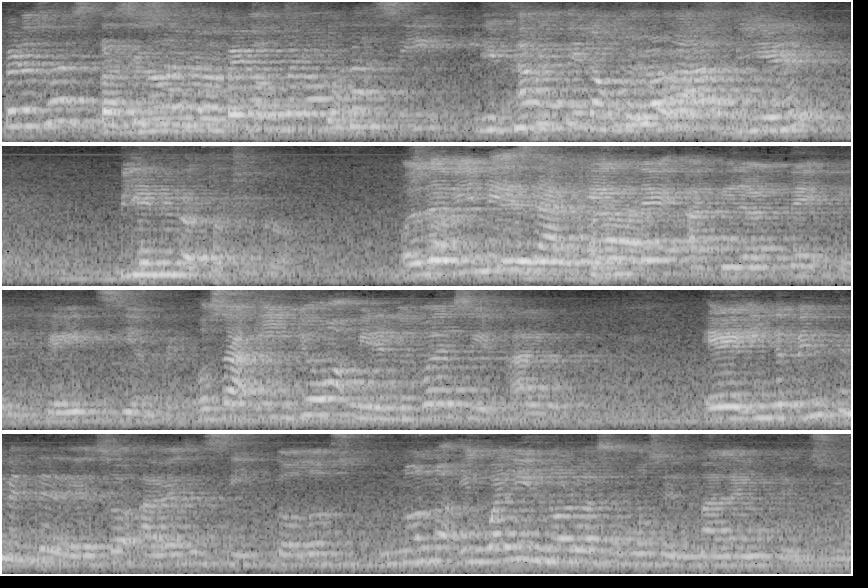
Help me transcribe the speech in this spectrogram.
Pero sabes que eso no sea pero, pero aún así, Y fíjate que aunque lo hagas bien, viene lo tóxico. O sea, viene esa gente a tirarte el hate siempre. O sea, y yo, miren, les voy a decir algo. Eh, independientemente de eso, a veces sí, todos, no, no, igual y no lo hacemos en mala intención,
